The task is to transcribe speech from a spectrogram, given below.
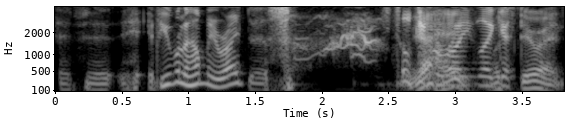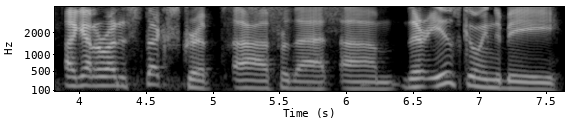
if if you want to help me write this, still yeah gotta hey, write like let's a, do it I got to write a spec script uh, for that. Um, there is going to be,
